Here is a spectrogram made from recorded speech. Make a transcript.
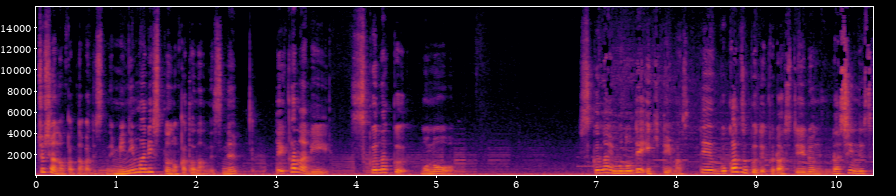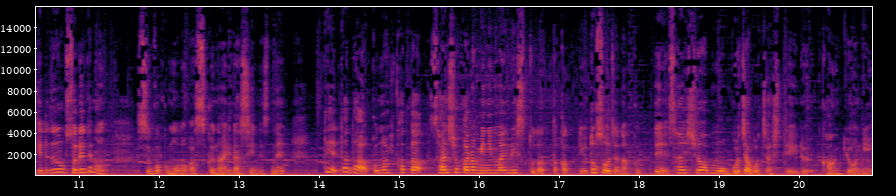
著者の方がですねミニマリストの方なんですね。でかなり少なくものを少ないもので生きています。でご家族で暮らしているらしいんですけれどそれでもすごくものが少ないらしいんですね。でただこの方最初からミニマリストだったかっていうとそうじゃなくって最初はもうごちゃごちゃしている環境に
